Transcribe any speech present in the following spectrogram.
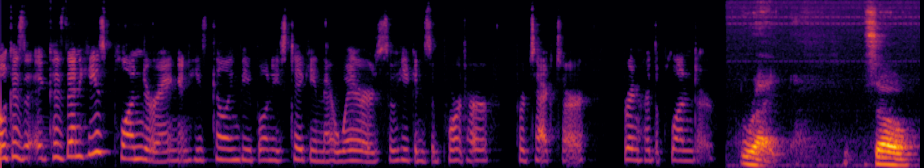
Well, because then he's plundering and he's killing people and he's taking their wares so he can support her, protect her, bring her the plunder. Right. So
